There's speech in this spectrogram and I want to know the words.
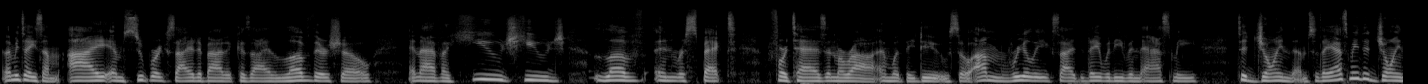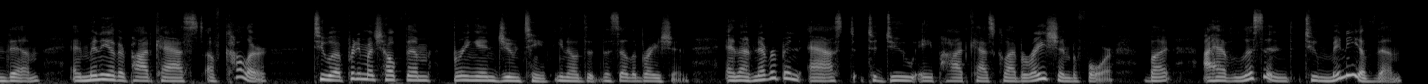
And let me tell you something. I am super excited about it because I love their show and I have a huge, huge love and respect for Taz and Mara and what they do. So I'm really excited they would even ask me to join them. So they asked me to join them and many other podcasts of color to uh, pretty much help them bring in Juneteenth, you know, the, the celebration. And I've never been asked to do a podcast collaboration before, but I have listened to many of them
